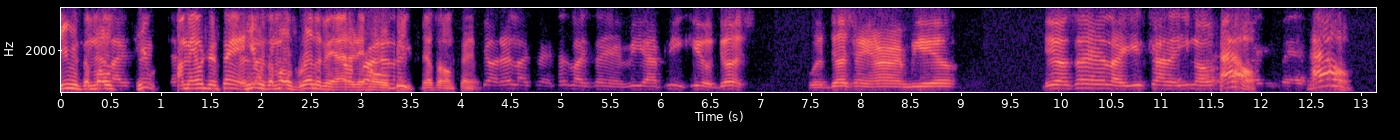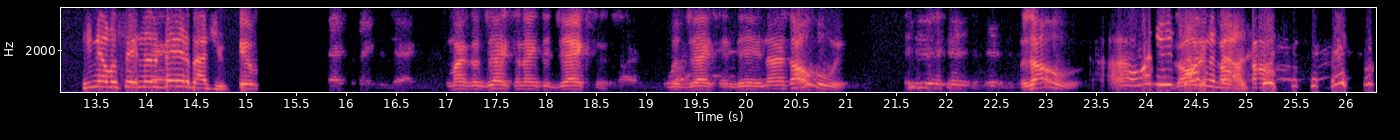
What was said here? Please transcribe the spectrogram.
he was the that's most. like He, I mean, I'm just saying he was the most relevant out of that whole beef. That's what I'm saying. Yo, that's like saying that's like saying VIP killed Dutch, but Dutch ain't RBL. You know what I'm saying? Like he's kind of you know. How? How? He never said nothing bad about you. Michael Jackson ain't the Jacksons, but Jackson did. Now it's over with. It's over. Oh, what are you Go talking about? what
